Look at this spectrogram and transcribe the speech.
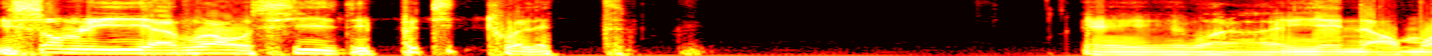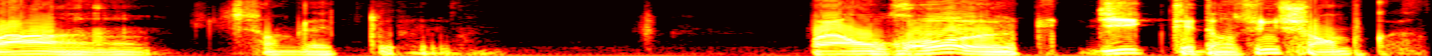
Il semble y avoir aussi des petites toilettes. Et voilà, il y a une armoire hein, qui semble être. euh, ouais, en gros, euh, tu te dis que t'es dans une chambre, quoi.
